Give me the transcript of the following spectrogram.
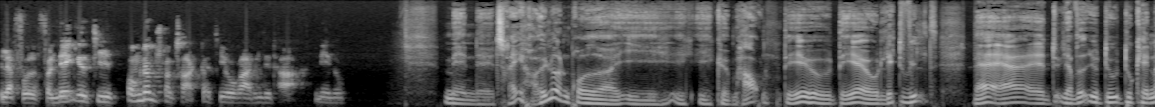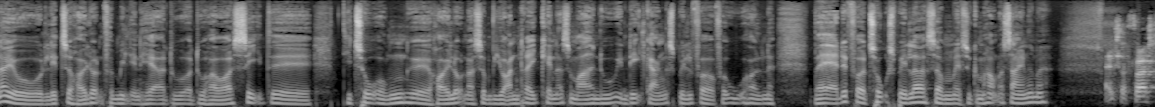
eller fået forlænget de ungdomskontrakter, de jo retteligt har lige nu. Men øh, tre Højlundbrødre i, i, i København, det er, jo, det er jo lidt vildt. Hvad er, øh, jeg ved jo, du, du kender jo lidt til Højlund-familien her, og du, og du har jo også set øh, de to unge øh, Højlunder, som vi jo andre ikke kender så meget nu, en del gange spille for, for uholdene. Hvad er det for to spillere, som FC København har signet med? Altså først,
